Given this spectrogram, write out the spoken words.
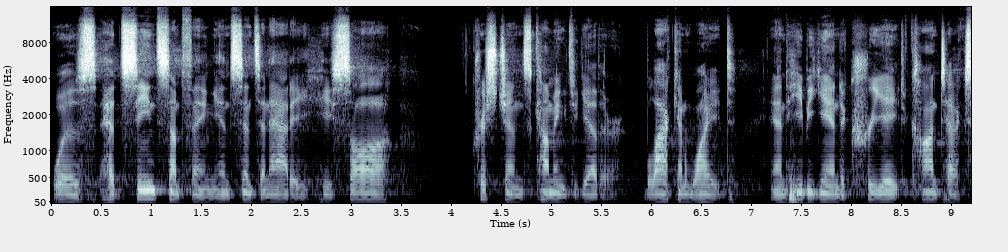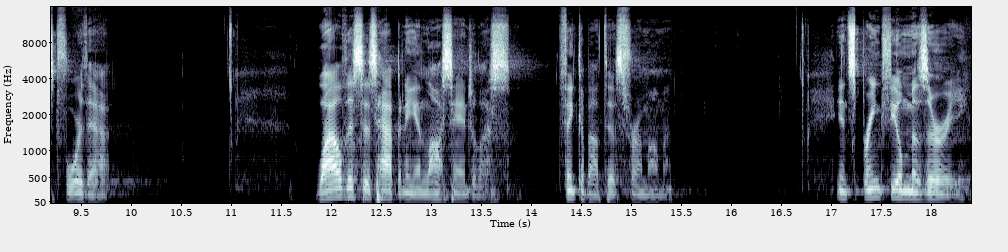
was, had seen something in Cincinnati. He saw Christians coming together, black and white, and he began to create context for that. While this is happening in Los Angeles, think about this for a moment. In Springfield, Missouri,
